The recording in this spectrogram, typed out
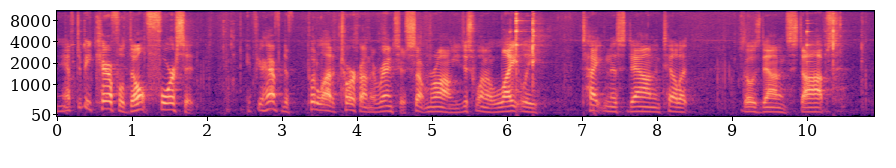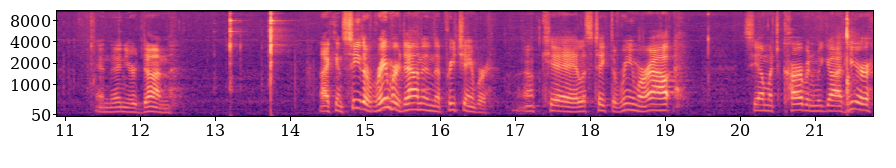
You have to be careful, don't force it. If you're having to put a lot of torque on the wrench, there's something wrong. You just want to lightly tighten this down until it goes down and stops, and then you're done. I can see the reamer down in the pre-chamber. Okay, let's take the reamer out. See how much carbon we got here.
